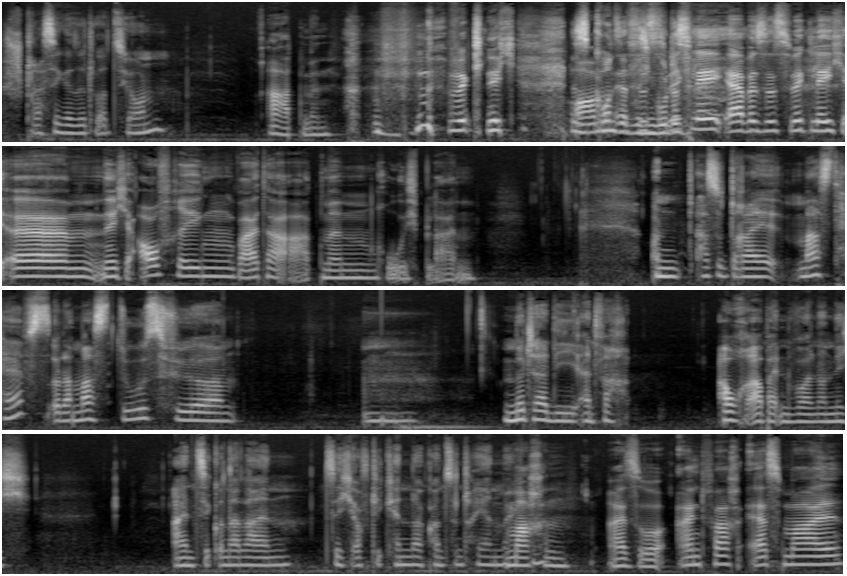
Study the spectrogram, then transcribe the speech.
stressige Situationen? Atmen. wirklich. Das ist Um, grundsätzlich ist ein gutes- Wirklich, ja, aber es ist wirklich ähm, nicht aufregen, weiter atmen, ruhig bleiben. Und hast du drei Must-Haves oder Must-Dos für mm, Mütter, die einfach auch arbeiten wollen und nicht einzig und allein sich auf die Kinder konzentrieren möchten? Machen. Also einfach erstmal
